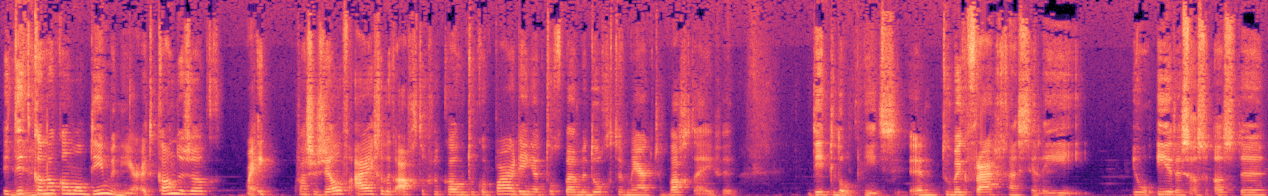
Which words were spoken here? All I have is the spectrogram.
dit, dit kan ook allemaal op die manier. Het kan dus ook, maar ik was er zelf eigenlijk achter gekomen toen ik een paar dingen toch bij mijn dochter merkte, wacht even, dit loopt niet. En toen ben ik vragen gaan stellen, joh Iris, als, als de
